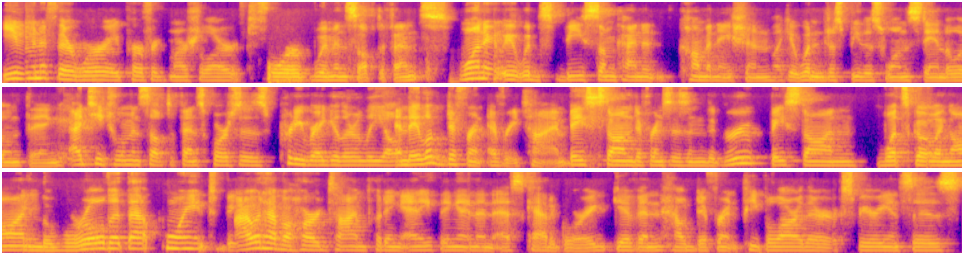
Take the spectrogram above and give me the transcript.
Even if there were a perfect martial art for women's self defense, one it, it would be some kind of combination. Like it wouldn't just be this one standalone thing. I teach women's self defense courses pretty regularly, and they look different different every time based on differences in the group, based on what's going on in the world at that point. I would have a hard time putting anything in an S category given how different people are, their experiences,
